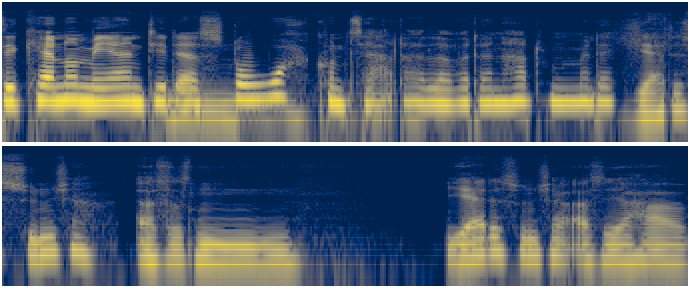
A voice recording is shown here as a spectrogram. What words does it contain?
det kan noget mere end de der Mm. store koncerter, eller hvordan har du det med det? Ja, det synes jeg. Altså sådan... Ja, det synes jeg. Altså, jeg har...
